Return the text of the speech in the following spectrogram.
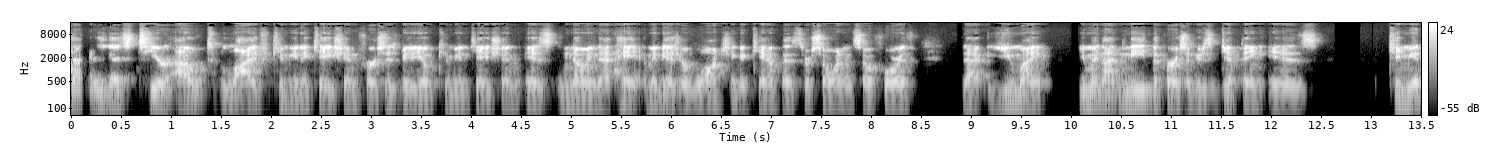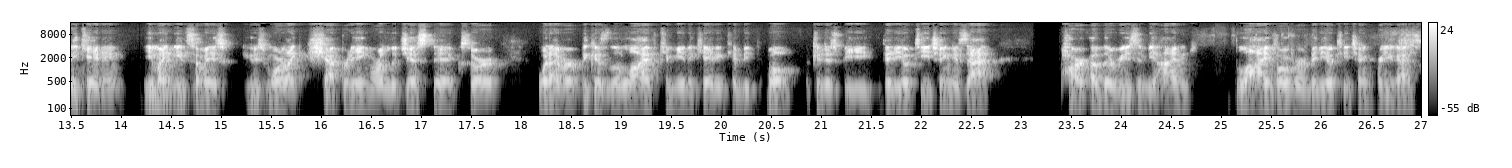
that why you guys tier out live communication versus video communication? Is knowing that hey maybe as you're launching a campus or so on and so forth that you might you might not need the person whose gifting is communicating. You might need somebody who's more like shepherding or logistics or whatever, because the live communicating can be, well, it can just be video teaching. Is that part of the reason behind live over video teaching for you guys?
